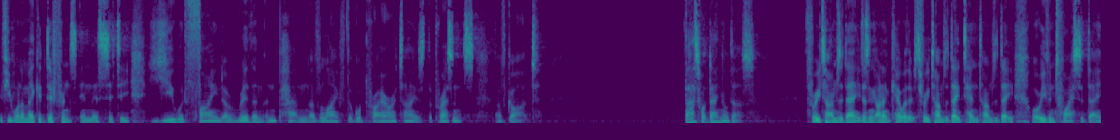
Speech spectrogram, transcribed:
if you want to make a difference in this city, you would find a rhythm and pattern of life that would prioritize the presence of God. That's what Daniel does. Three times a day. It doesn't, I don't care whether it's three times a day, ten times a day, or even twice a day,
